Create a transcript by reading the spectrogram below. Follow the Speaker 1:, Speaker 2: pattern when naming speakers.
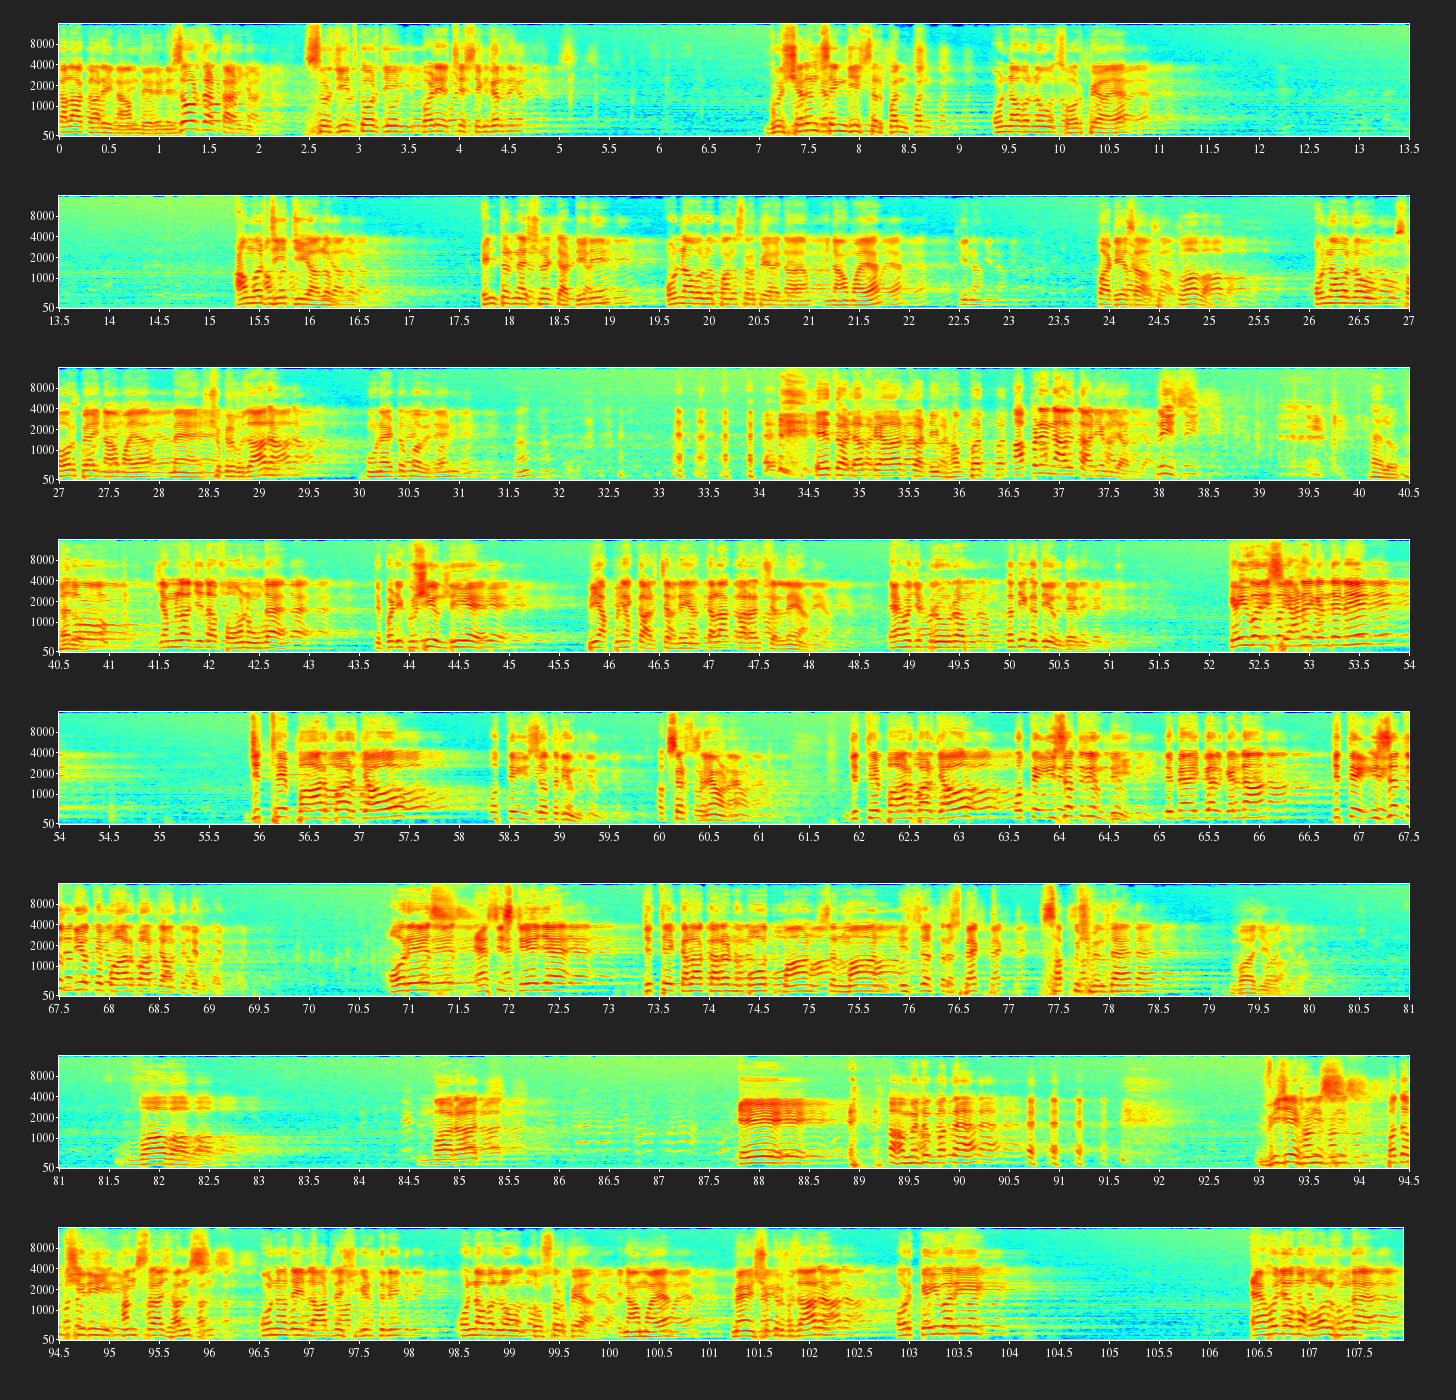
Speaker 1: ਕਲਾਕਾਰ ਇਨਾਮ ਦੇ ਰਹੇ ਨੇ ਜ਼ੋਰਦਾਰ ਤਾੜੀਆਂ ਸੁਰਜੀਤ ਕੌਰ ਜੀ ਬੜੇ ਅੱਛੇ ਸਿੰਗਰ ਨੇ ਗੁਰਸ਼ਰਨ ਸਿੰਘ ਜੀ ਸਰਪੰਚ ਉਹਨਾਂ ਵੱਲੋਂ 100 ਰੁਪਏ ਆਇਆ ਅਮਰਜੀਤ ਜੀ ਆਲਮ ਇੰਟਰਨੈਸ਼ਨਲ ਢਾਡੀ ਨੇ ਉਹਨਾਂ ਵੱਲੋਂ 500 ਰੁਪਏ ਇਨਾਮ ਇਨਾਮ ਆਇਆ ਕੀ ਨਾ ਪਾਟਿਆ ਸਾਹਿਬ ਵਾਹ ਵਾਹ ਉਹਨਾਂ ਵੱਲੋਂ 100 ਰੁਪਏ ਇਨਾਮ ਆਇਆ ਮੈਂ ਸ਼ੁਕਰਗੁਜ਼ਾਰ ਹਾਂ ਹੁਣ ਆਈਟਮ ਭਾਵੇਂ ਰਹਿਣ ਹੀ। ਇਹ ਤੁਹਾਡਾ ਪਿਆਰ ਤੁਹਾਡੀ ਮੁਹੱਬਤ। ਆਪਣੇ ਨਾਲ ਤਾੜੀਆਂ ਵਜਾ ਪਲੀਜ਼
Speaker 2: ਹੈਲੋ ਹੈਲੋ
Speaker 1: ਜਦੋਂ ਯਮਲਾ ਜੀ ਦਾ ਫੋਨ ਆਉਂਦਾ ਹੈ ਤੇ ਬੜੀ ਖੁਸ਼ੀ ਹੁੰਦੀ ਹੈ ਵੀ ਆਪਣੇ ਘਰ ਚੱਲੇ ਆ ਕਲਾਕਾਰਾਂ ਚੱਲੇ ਆ ਇਹੋ ਜਿਹੇ ਪ੍ਰੋਗਰਾਮ ਕਦੀ ਕਦੀ ਹੁੰਦੇ ਨੇ। ਕਈ ਵਾਰੀ ਸਿਆਣੇ ਕਹਿੰਦੇ ਨੇ ਜਿੱਥੇ ਬਾਰ-ਬਾਰ ਜਾਓ ਉੱਥੇ ਇੱਜ਼ਤ ਨਹੀਂ ਹੁੰਦੀ। ਅਕਸਰ ਸੁਣਿਆ ਹੋਣਾ। ਜਿੱਥੇ ਬਾਰ-ਬਾਰ ਜਾਓ, ਉੱਥੇ ਇੱਜ਼ਤ ਨਹੀਂ ਹੁੰਦੀ। ਤੇ ਮੈਂ ਇੱਕ ਗੱਲ ਕਹਿਣਾ ਜਿੱਥੇ ਇੱਜ਼ਤ ਹੁੰਦੀ, ਉੱਥੇ ਬਾਰ-ਬਾਰ ਜਾਣ ਤੇ ਦਿਲ ਕਰਦਾ। ਔਰ ਇਸ ਐਸੀ ਸਟੇਜ ਹੈ, ਜਿੱਥੇ ਕਲਾਕਾਰਾਂ ਨੂੰ ਬਹੁਤ ਮਾਣ, ਸਨਮਾਨ, ਇੱਜ਼ਤ ਰਿਸਪੈਕਟ ਸਭ ਕੁਝ ਮਿਲਦਾ ਹੈ। ਵਾਹ ਜੀ ਵਾਹ। ਵਾਹ ਵਾਹ ਵਾਹ। ਮਹਾਰਾਜ, ਇਹ ਆ ਮੈਨੂੰ ਪਤਾ ਹੈ। ਵਿਜੇ ਹੰਸ ਪਦਮ ਸ਼੍ਰੀ ਹੰਸਰਾਜ ਹੰਸ ਉਹਨਾਂ ਦੇ ਲਾਡਲੇ ਸ਼ਾਗਿਰਦ ਨੇ ਉਹਨਾਂ ਵੱਲੋਂ 200 ਰੁਪਇਆ ਇਨਾਮ ਆਇਆ। ਮੈਂ ਸ਼ੁਕਰਗੁਜ਼ਾਰ ਹਾਂ ਔਰ ਕਈ ਵਾਰੀ ਇਹੋ ਜਿਹਾ ਮਾਹੌਲ ਹੁੰਦਾ ਹੈ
